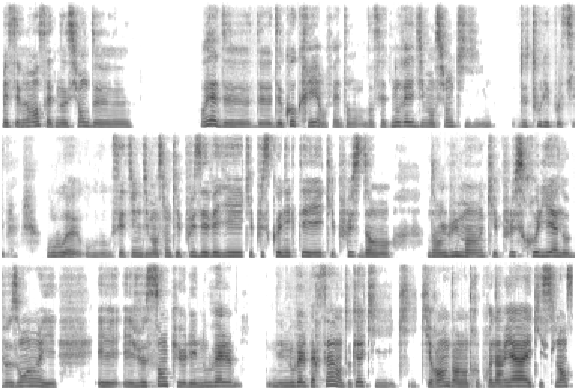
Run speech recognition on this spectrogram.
mais c'est vraiment cette notion de ouais de de, co-créer en fait dans cette nouvelle dimension qui de tous les possibles où euh, c'est une dimension qui est plus éveillée qui est plus connectée qui est plus dans dans l'humain qui est plus reliée à nos besoins et et, je sens que les nouvelles, les nouvelles personnes, en tout cas, qui, qui, rentrent dans l'entrepreneuriat et qui se lancent,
